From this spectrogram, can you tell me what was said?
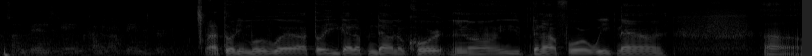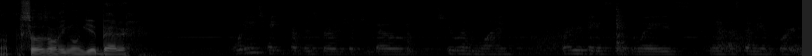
Thoughts on Ben's game coming off the injury? I thought he moved well. I thought he got up and down the court. You know, he's been out for a week now, and um, so it's only going to get better. What do you take from this road trip? You go two and one. What are your biggest takeaways? You know, that's gonna be important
